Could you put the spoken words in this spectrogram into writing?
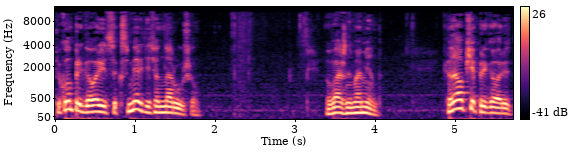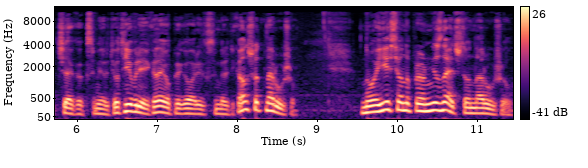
Так он приговаривается к смерти, если он нарушил. Важный момент. Когда вообще приговаривают человека к смерти? Вот еврей, когда его приговаривают к смерти? Когда он что-то нарушил. Но если он, например, не знает, что он нарушил,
